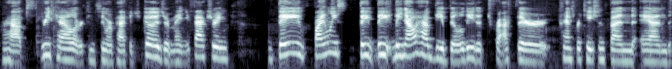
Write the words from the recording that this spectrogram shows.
perhaps retail or consumer packaged goods or manufacturing, they finally they, they they now have the ability to track their transportation spend and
